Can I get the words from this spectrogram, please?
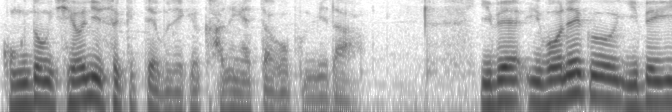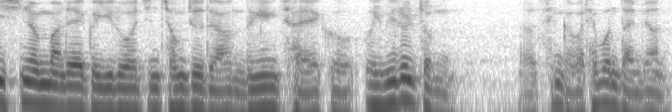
공동 재현이 있었기 때문에 이게 가능했다고 봅니다. 이번에 그 220년 만에 그 이루어진 정조대왕 능행차의 그 의미를 좀 어, 생각을 해본다면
